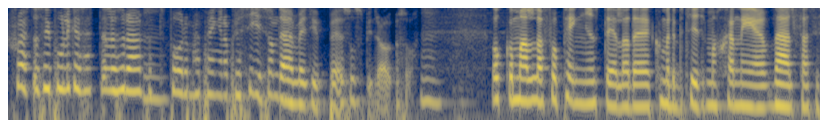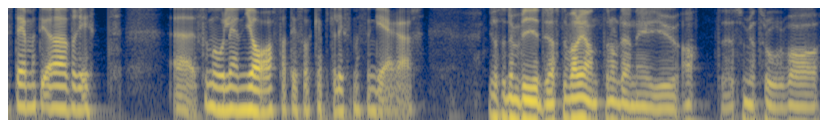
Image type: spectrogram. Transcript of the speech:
sköta sig på olika sätt eller sådär för Mm. att få de här pengarna precis som det är med typ eh, SOS-bidrag och så. Och om alla får pengar utdelade kommer det betyda att man skär ner välfärdssystemet i övrigt? Eh, Förmodligen ja, för att det är så kapitalismen fungerar. Ja, så den vidrigaste varianten av den är ju att, eh, som jag tror var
